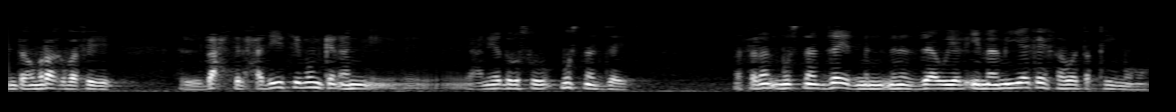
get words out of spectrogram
عندهم رغبة في البحث الحديثي ممكن أن يعني يدرسوا مسند زيد. مثلا مسند زيد من من الزاوية الإمامية كيف هو تقييمه؟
